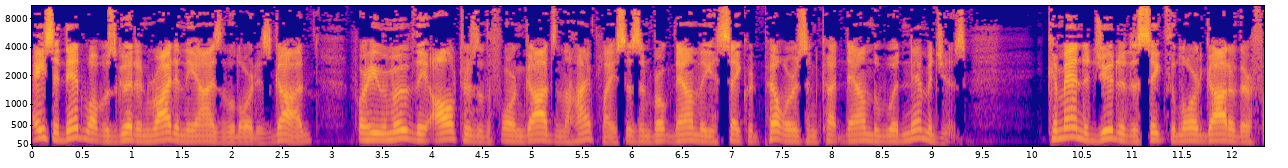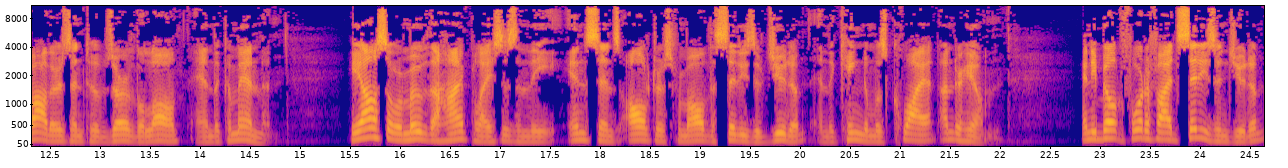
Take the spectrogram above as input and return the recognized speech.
Asa did what was good and right in the eyes of the Lord his God, for he removed the altars of the foreign gods in the high places, and broke down the sacred pillars, and cut down the wooden images. He commanded Judah to seek the Lord God of their fathers, and to observe the law and the commandment. He also removed the high places and the incense altars from all the cities of Judah, and the kingdom was quiet under him. And he built fortified cities in Judah,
